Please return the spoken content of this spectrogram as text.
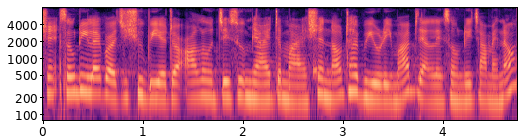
ရှင်ဆုံးထိလိုက်ပါကြည့်ရှုပြီးရတော့အားလုံးကျေးဇူးအများကြီးတင်ပါတယ်ရှင်နောက်ထပ်ဗီဒီယိုတွေမှာပြန်လည်ဆုံတွေ့ကြမယ်နော်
